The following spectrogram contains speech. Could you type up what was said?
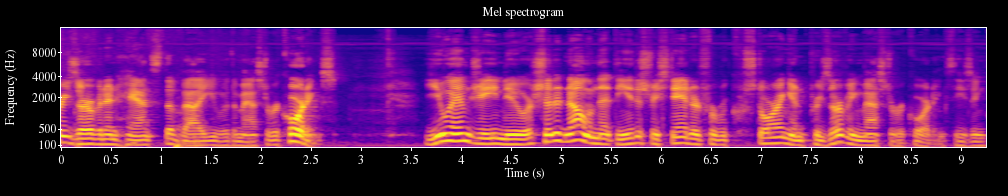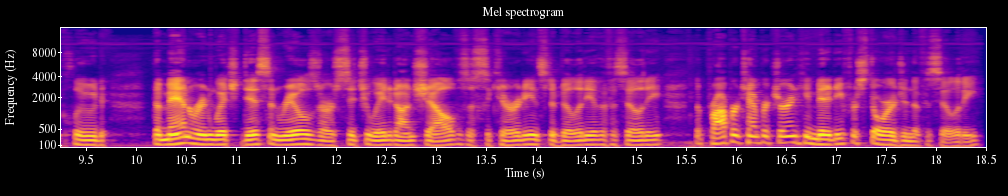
preserve, and enhance the value of the master recordings. UMG knew or should have known that the industry standard for restoring and preserving master recordings. These include the manner in which discs and reels are situated on shelves, the security and stability of the facility, the proper temperature and humidity for storage in the facility,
